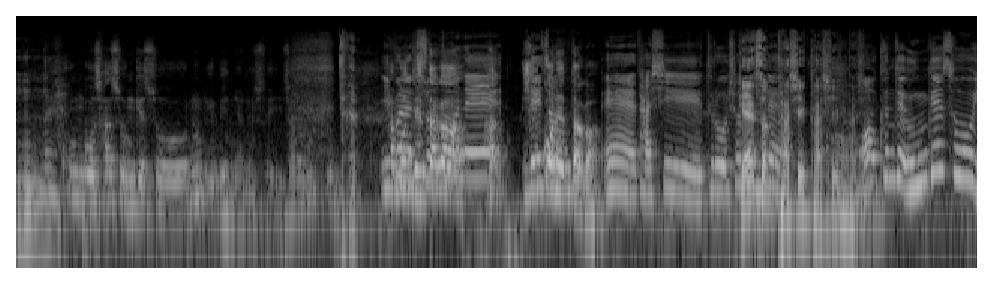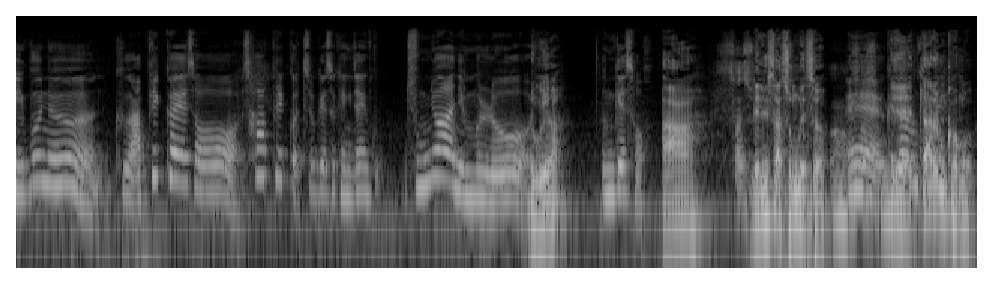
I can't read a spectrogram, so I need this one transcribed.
음. 네. 콩고 사수 이게 몇년 했어요? 이 사람은 이번에 한번 됐다가 실권했다가 예, 다시 들어오셨는데 계속 다시, 다시, 다시. 어, 근데 은계소 이분은 그 아프리카에서 서아프리카 쪽에서 굉장히 중요한 인물로 누구야? 은계소. 아. 레니사 송에서. 어, 예, 그 예, 다른 콩고.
